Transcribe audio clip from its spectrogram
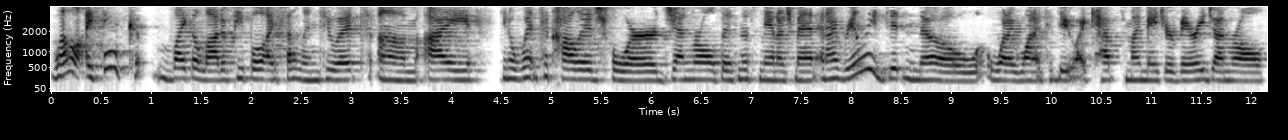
Well, I think like a lot of people, I fell into it. Um, I, you know, went to college for general business management, and I really didn't know what I wanted to do. I kept my major very general.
